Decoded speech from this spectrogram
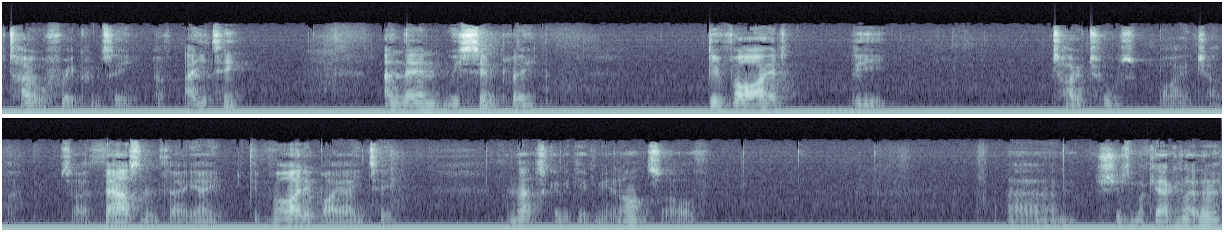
a total frequency of 80 and then we simply divide the totals by each other. So 1038 divided by 80 and that's going to give me an answer of um, just my calculator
